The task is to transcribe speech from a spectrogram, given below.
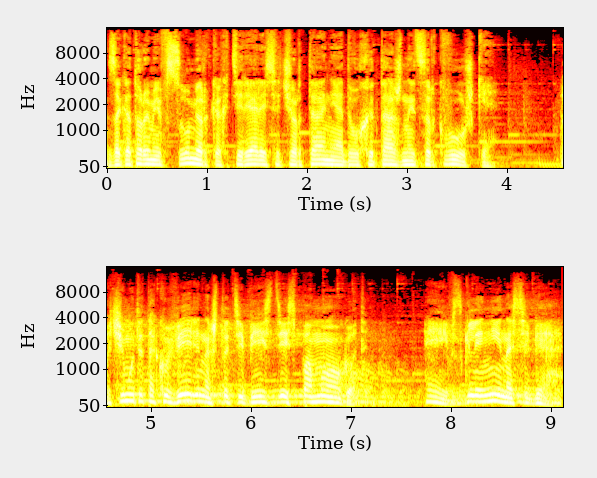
за которыми в сумерках терялись очертания двухэтажной церквушки. «Почему ты так уверена, что тебе здесь помогут? Эй, взгляни на себя!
